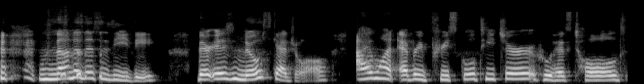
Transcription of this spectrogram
None of this is easy. There is no schedule. I want every preschool teacher who has told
